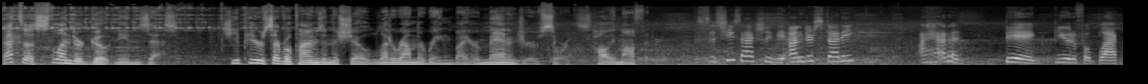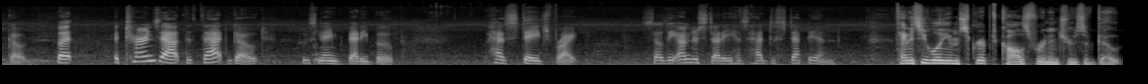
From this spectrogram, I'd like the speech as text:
That's a slender goat named Zest. She appears several times in the show, led around the ring by her manager of sorts, Holly Moffat. So she's actually the understudy. I had a big, beautiful black goat, but it turns out that that goat, who's named Betty Boop, has stage fright. So the understudy has had to step in. Tennessee Williams' script calls for an intrusive goat,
